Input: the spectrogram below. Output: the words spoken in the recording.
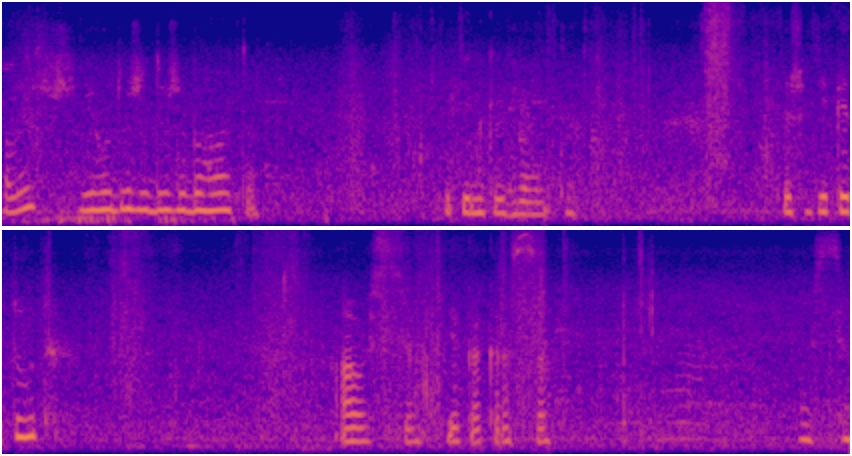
але ж його дуже-дуже багато. Тільки гляньте. Це ж тільки тут. А ось все, яка краса. Ось все.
